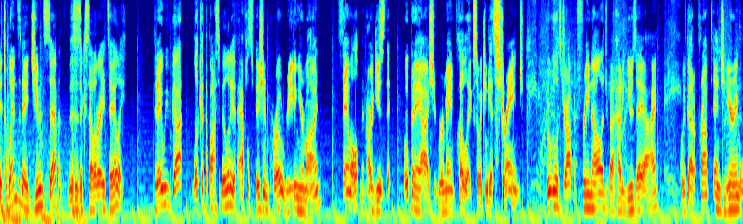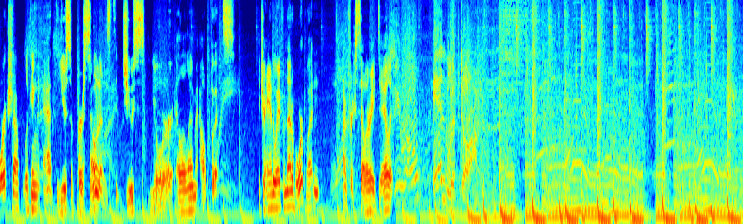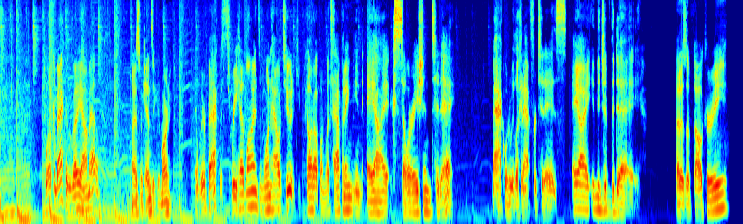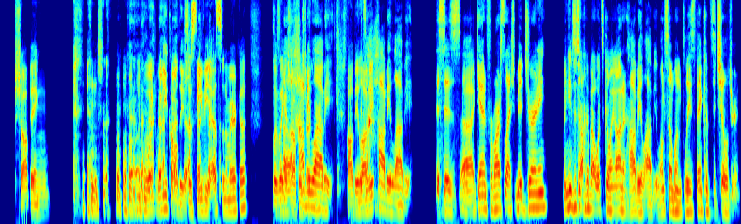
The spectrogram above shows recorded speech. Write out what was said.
It's Wednesday, June 7th. This is Accelerate Daily. Today we've got look at the possibility of Apple's Vision Pro reading your mind. Sam Altman argues that OpenAI should remain public so it can get strange. Google is dropping free knowledge about how to use AI. We've got a prompt engineering workshop looking at the use of personas to juice your LLM outputs. Get your hand away from that abort button. Time for Accelerate Daily. Zero and liftoff. Welcome back, everybody. I'm Adam. Nice, Mackenzie. Good morning. And we're back with three headlines and one how to to keep you caught up on what's happening in AI acceleration today. Mac, what are we looking at for today's AI image of the day? That is a Valkyrie shopping. In what, what do you call these? A CVS in America? Looks like a Uh, Hobby. Lobby. Hobby It's Lobby. Hobby Lobby. This is, uh, again, from r slash Midjourney. We need to talk about what's going on at Hobby Lobby. Won't someone please think of the children?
